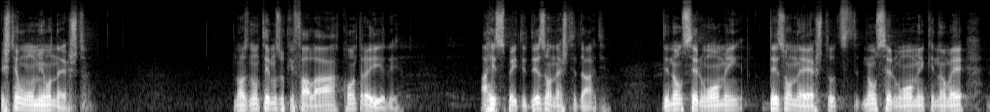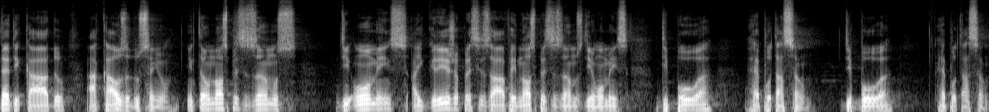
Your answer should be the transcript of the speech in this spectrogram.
Este é um homem honesto. Nós não temos o que falar contra ele a respeito de desonestidade, de não ser um homem desonesto, não ser um homem que não é dedicado à causa do Senhor. Então nós precisamos de homens, a igreja precisava e nós precisamos de homens de boa reputação, de boa reputação.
